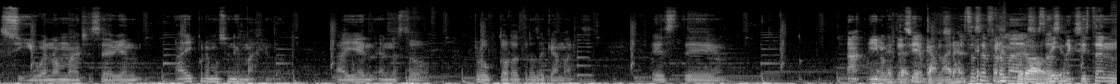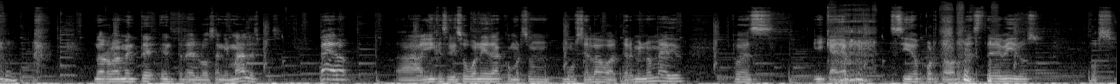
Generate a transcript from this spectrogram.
Sí, bueno, manches, se ve bien. Ahí ponemos una imagen, ¿no? Ahí en, en nuestro productor detrás de cámaras. Este. Ah, y lo que te de decía, pues, estas Es enfermedades estas existen normalmente entre los animales, pues. Pero a alguien que se le hizo buena idea comerse un murciélago al término medio, pues, y que haya sido portador de este virus, pues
